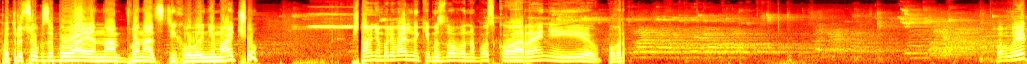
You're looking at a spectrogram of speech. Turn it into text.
Петросюк забиває на 12-й хвилині матчу. Шановні болівальники, ми знову на Боско арені і повер... Павлик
